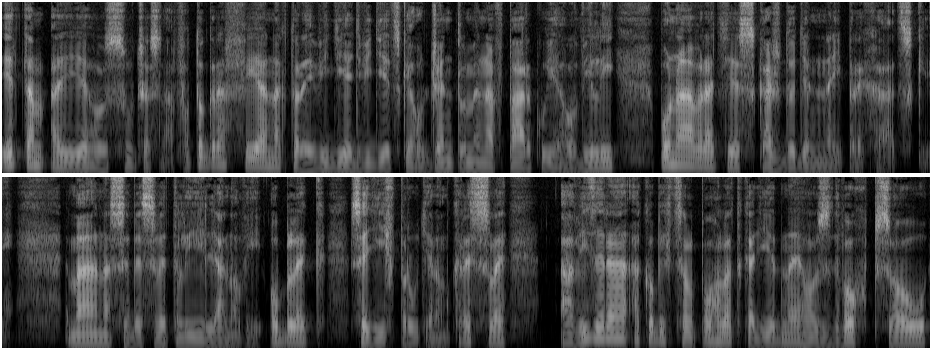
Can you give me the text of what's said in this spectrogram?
Je tam aj jeho súčasná fotografia, na ktorej vidieť vidieckého džentlmena v parku jeho vily po návrate z každodennej prechádzky. Má na sebe svetlý ľanový oblek, sedí v prútenom kresle a vyzerá, ako by chcel pohľadkať jedného z dvoch psov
